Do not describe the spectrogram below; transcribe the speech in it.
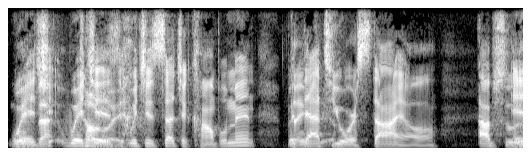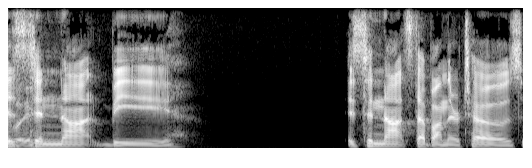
Well, Which that- which totally. is which is such a compliment, but Thank that's you. your style Absolutely. is to not be is to not step on their toes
